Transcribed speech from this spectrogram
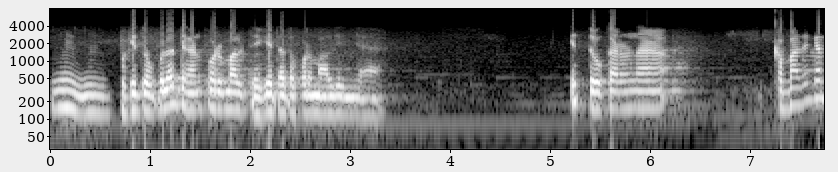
Hmm, hmm. Begitu pula dengan formaldehid atau formalinnya. Itu karena kemarin kan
